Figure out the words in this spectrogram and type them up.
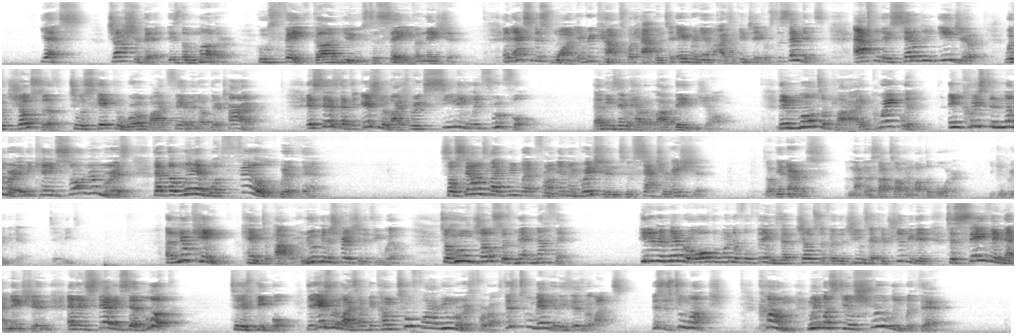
Yes, Jochebed is the mother whose faith God used to save a nation. In Exodus 1, it recounts what happened to Abraham, Isaac, and Jacob's descendants after they settled in Egypt with Joseph to escape the worldwide famine of their time. It says that the Israelites were exceedingly fruitful. That means they were having a lot of babies, y'all. They multiplied greatly, increased in number, and became so numerous that the land was filled with them. So sounds like we went from immigration to saturation. Don't get nervous. I'm not going to start talking about the border. You can breathe again. Take it easy. A new king came to power, a new administration, if you will, to whom Joseph meant nothing. He didn't remember all the wonderful things that Joseph and the Jews had contributed to saving that nation. And instead he said, look to his people. The Israelites have become too far numerous for us. There's too many of these Israelites. This is too much. Come, we must deal shrewdly with them,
